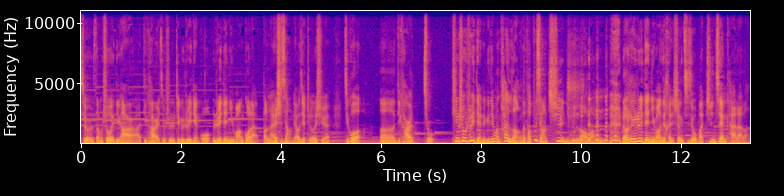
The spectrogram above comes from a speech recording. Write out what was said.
就是咱们说回笛卡尔啊，笛卡尔就是这个瑞典国瑞典女王过来，本来是想了解哲学，结果。呃，笛卡尔就听说瑞典这个地方太冷了，他不想去，你们知道吗？然后这个瑞典女王就很生气，就把军舰开来了，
